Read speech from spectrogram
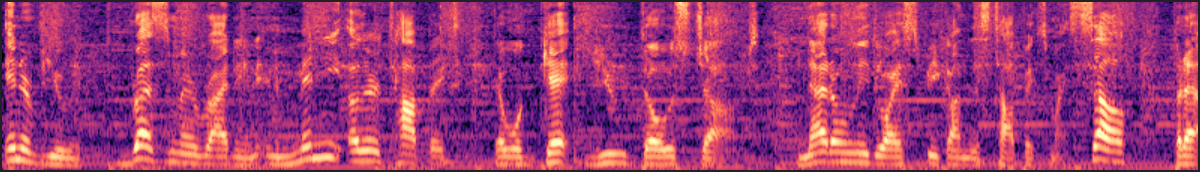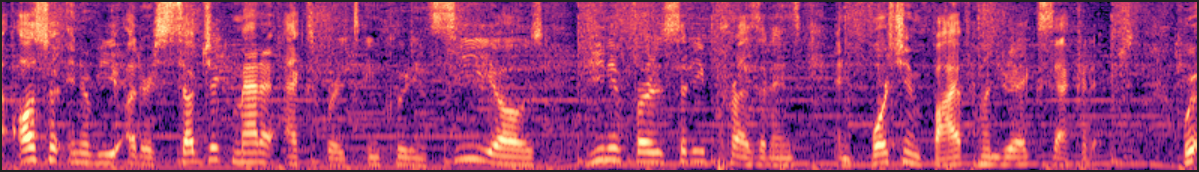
interviewing, resume writing, and many other topics that will get you those jobs. Not only do I speak on these topics myself, but I also interview other subject matter experts, including CEOs, university presidents, and Fortune 500 executives. We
